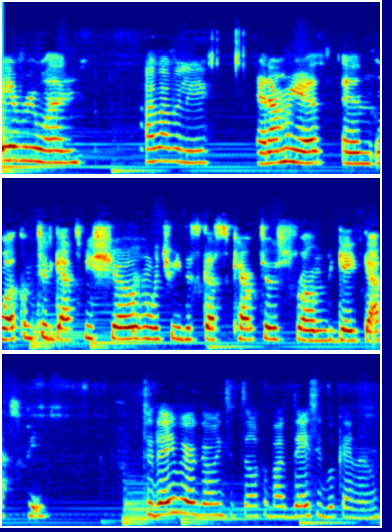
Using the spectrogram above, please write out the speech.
Hi, everyone. I'm Emily. And I'm Mariette, and welcome to the Gatsby Show, in which we discuss characters from The Great Gatsby. Today we are going to talk about Daisy Buchanan.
